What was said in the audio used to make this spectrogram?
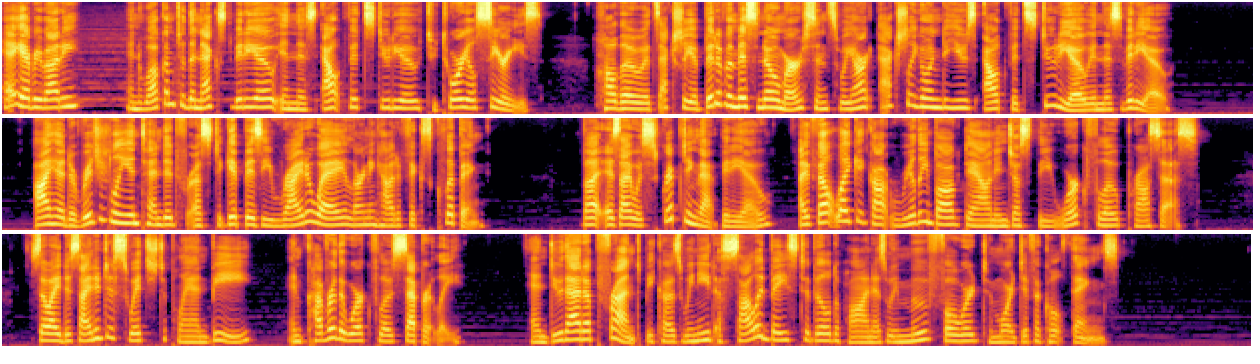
Hey everybody, and welcome to the next video in this Outfit Studio tutorial series. Although it's actually a bit of a misnomer since we aren't actually going to use Outfit Studio in this video. I had originally intended for us to get busy right away learning how to fix clipping. But as I was scripting that video, I felt like it got really bogged down in just the workflow process. So I decided to switch to Plan B and cover the workflow separately. And do that up front because we need a solid base to build upon as we move forward to more difficult things.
